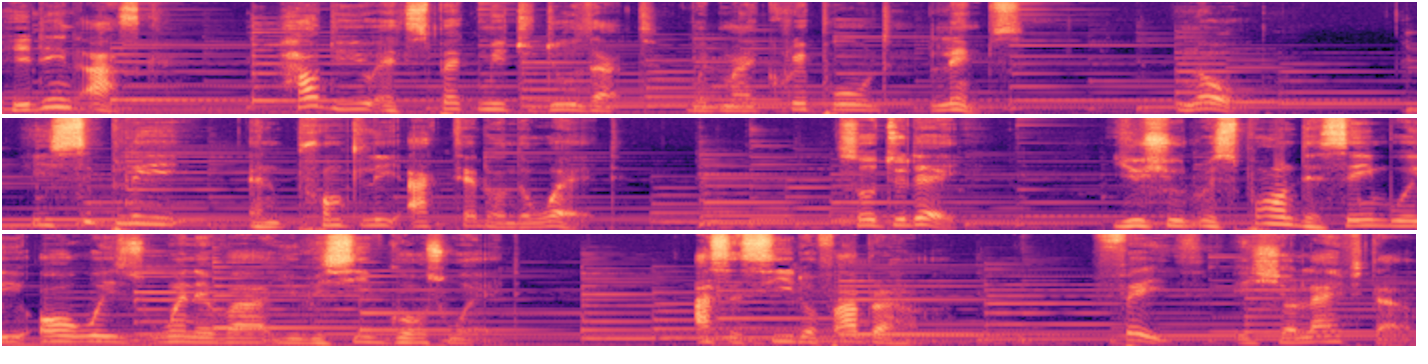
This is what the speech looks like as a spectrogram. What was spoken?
He didn't ask, How do you expect me to do that with my crippled limbs? No, he simply and promptly acted on the word. So today, you should respond the same way always whenever you receive God's word as a seed of Abraham. Faith is your lifestyle.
